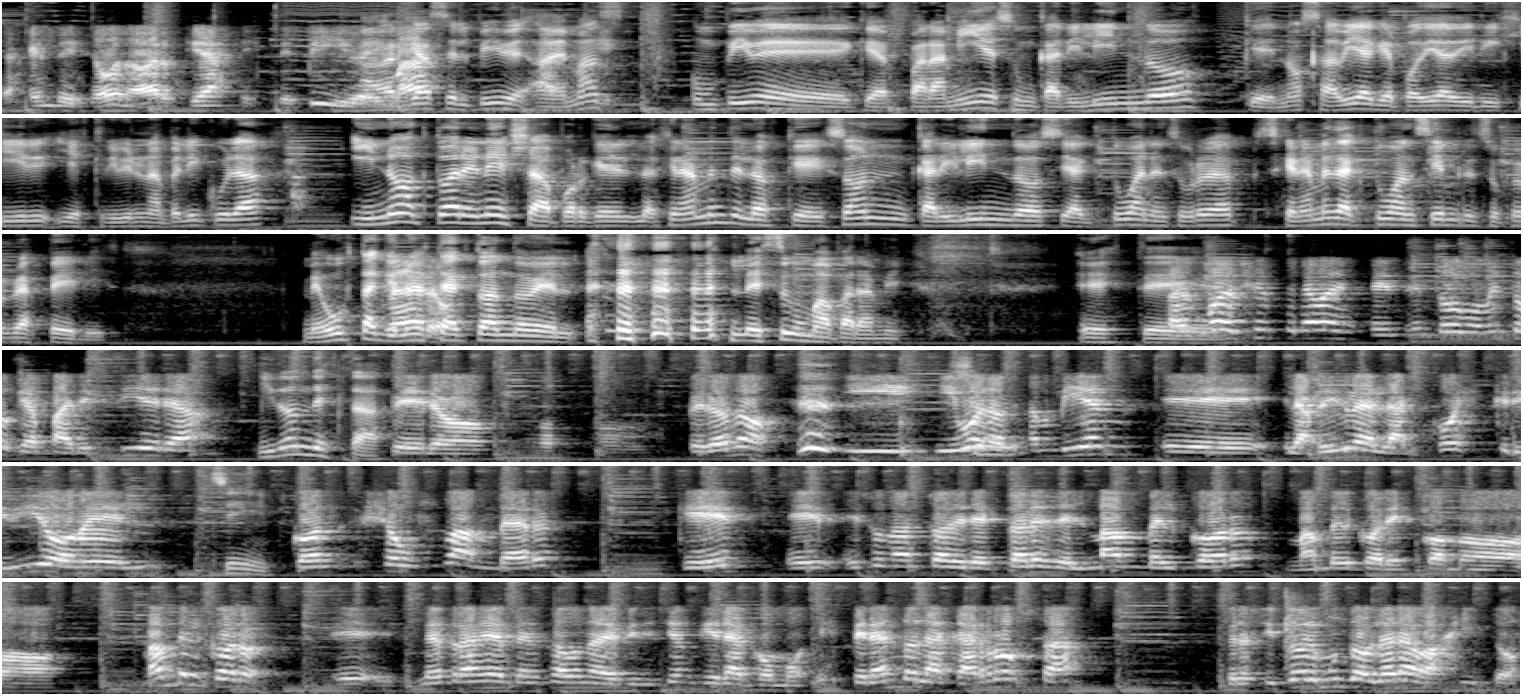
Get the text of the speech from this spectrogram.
la gente dice, bueno, a ver qué hace este pibe. A ver más. qué hace el pibe. Además, un pibe que para mí es un carilindo, que no sabía que podía dirigir y escribir una película y no actuar en ella, porque generalmente los que son carilindos y actúan en sus propias. Generalmente actúan siempre en sus propias pelis. Me gusta que no esté actuando él. Le suma para mí. Este, Tal cual, yo esperaba en, todo momento que apareciera ¿Y dónde está? pero pero no y, y bueno también eh, la película la coescribió él Sí. con Joe Swamber que es, es, es uno de estos directores del Mumblecore Mumblecore es como Mumblecore eh, la otra vez había pensado una definición que era como esperando la carroza pero si todo el mundo hablara bajito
